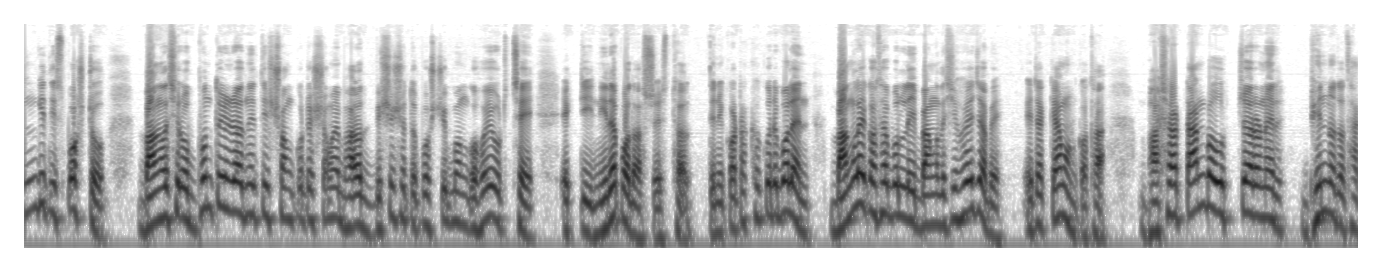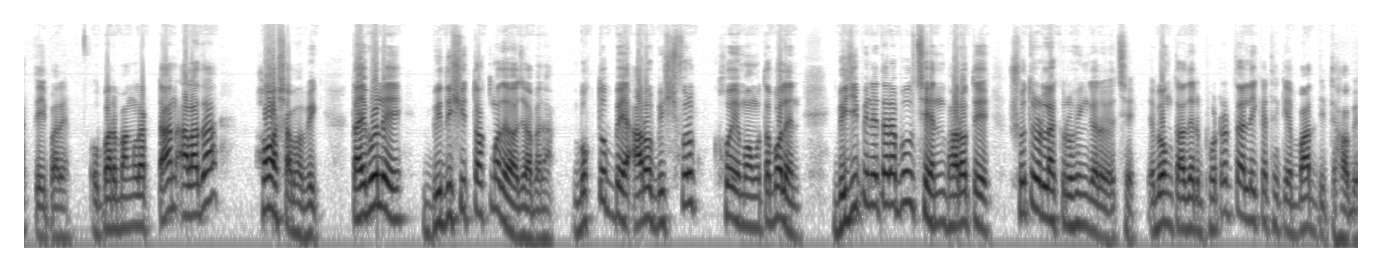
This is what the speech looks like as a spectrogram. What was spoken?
ইঙ্গিত স্পষ্ট বাংলাদেশের অভ্যন্তরীণ রাজনীতির সংকটের সময় ভারত বিশেষত পশ্চিমবঙ্গ হয়ে উঠছে একটি নিরাপদ আশ্রয়স্থল। তিনি কটাক্ষ করে বলেন, বাংলায় কথা বললেই বাংলাদেশি হয়ে যাবে? এটা কেমন কথা? ভাষার টান বা উচ্চারণের ভিন্নতা থাকতেই পারে। ওপার বাংলার টান আলাদা, হওয়া স্বাভাবিক। তাই বলে বিদেশি তকমা দেওয়া যাবে না। বক্তব্যে আরও বিস্ফোরক হয়ে মমতা বলেন, বিজেপি নেতারা বলছেন, ভারতে সতেরো লাখ রোহিঙ্গা রয়েছে এবং তাদের ভোটার তালিকা থেকে বাদ দিতে হবে।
